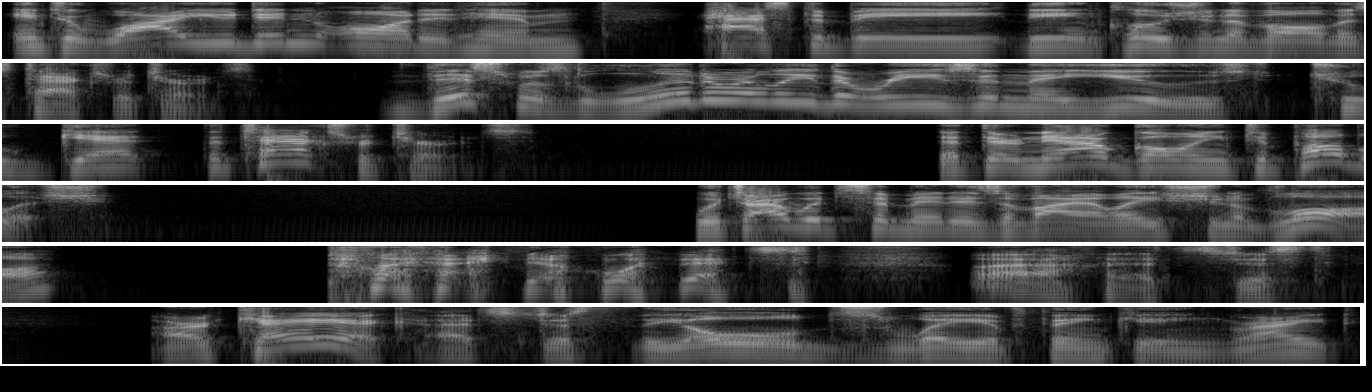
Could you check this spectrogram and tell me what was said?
into why you didn't audit him has to be the inclusion of all of his tax returns. This was literally the reason they used to get the tax returns that they're now going to publish, which I would submit is a violation of law. But I know what that's well, that's just archaic. That's just the old's way of thinking, right?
